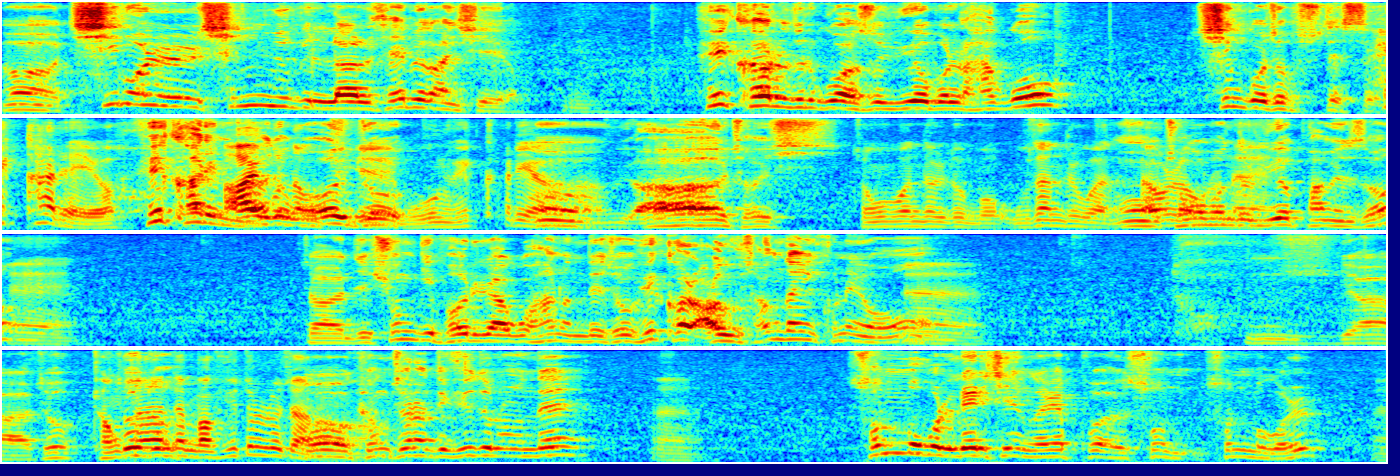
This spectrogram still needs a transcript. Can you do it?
어, 7월 16일 날 새벽 1시에요. 회카를 들고 와서 위협을 하고 신고 접수됐어요. 회칼이에요. 회칼입니다. 아이고 저, 나 어이, 어떻게 저, 뭔 회칼이야. 어, 아, 저 씨. 정보원들도 뭐 우산 들고 와서 어, 싸우려고 정업원들 그러네. 위협하면서 네. 자 이제 흉기 버리라고 하는데 저 회칼 아유 상당히 크네요. 네. 음, 야, 저 경찰한테 막 휘둘르잖아. 어, 경찰한테 휘두르는데 네. 손목을 내리치는 거예요. 퍼- 손 손목을. 네.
